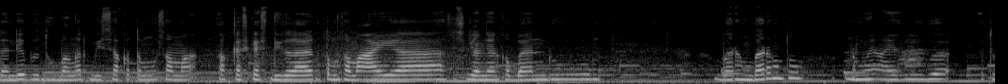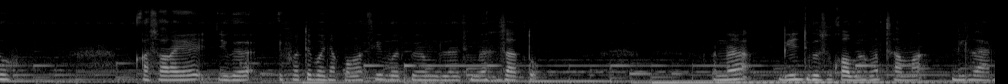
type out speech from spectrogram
Dan dia beruntung banget bisa ketemu sama uh, kes-kes Dilan ketemu sama ayah terus jalan-jalan ke Bandung. Bareng-bareng tuh nemuin ayah juga itu Kak juga effortnya banyak banget sih buat film Dilan 91 karena dia juga suka banget sama Dilan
